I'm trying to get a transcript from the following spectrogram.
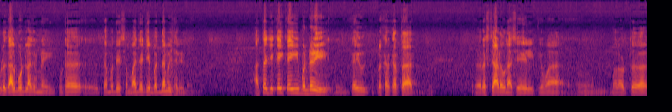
कुठं गालबोट लागलं नाही कुठं त्यामध्ये समाजाची बदनामी झाली नाही. आता जे काही काही मंडळी काही प्रकार करतात रस्ते अडवणं असेल किंवा मला वाटतं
